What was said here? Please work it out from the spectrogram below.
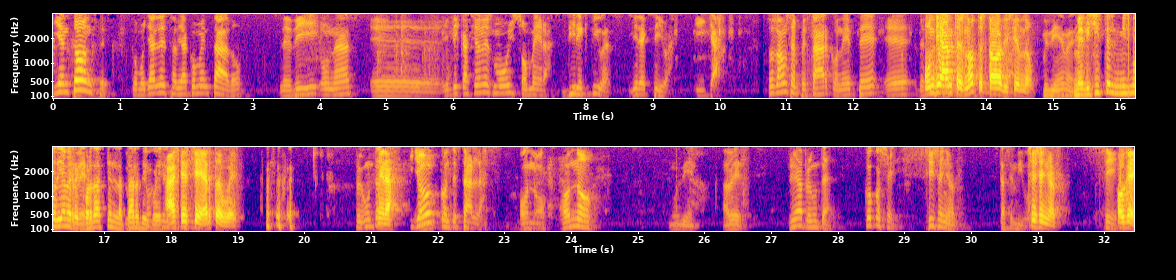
Y entonces, como ya les había comentado, le di unas eh, indicaciones muy someras. Directivas. directivas y ya. Entonces vamos a empezar con este. eh, Un día antes, ¿no? Te estaba diciendo. Muy bien, Manix. Me dijiste el mismo día, me ver, recordaste en la tarde, güey. Ah, sí es cierto, güey. Preguntas. Mira. Y yo contestarlas. ¿O no? ¿O no? Muy bien. A ver, primera pregunta. Coco Celis, Sí, señor. estás en vivo. Sí, señor. Sí. Ok.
